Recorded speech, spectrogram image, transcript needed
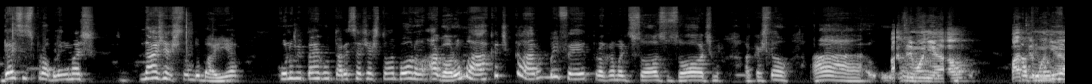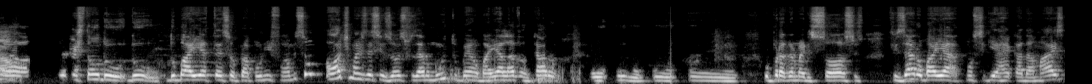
desses problemas na gestão do Bahia, quando me perguntaram se a gestão é boa ou não. Agora, o marketing, claro, bem feito, programa de sócios, ótimo. A questão. A, patrimonial. Patrimonial. patrimonial a questão do, do, do Bahia ter seu próprio uniforme, são ótimas decisões, fizeram muito bem o Bahia, alavancaram o, o, o, o, o programa de sócios, fizeram o Bahia conseguir arrecadar mais.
